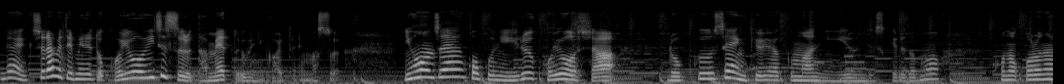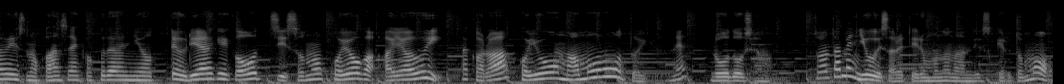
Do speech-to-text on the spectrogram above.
ねで調べてみると雇用を維持するためというふうに書いてあります。日本全国にいる雇用者6900万人いるんですけれどもこのコロナウイルスの感染拡大によって売り上げが落ちその雇用が危うい。だから雇用を守ろうというね労働者のそのために用意されているものなんですけれども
